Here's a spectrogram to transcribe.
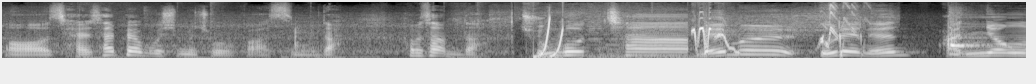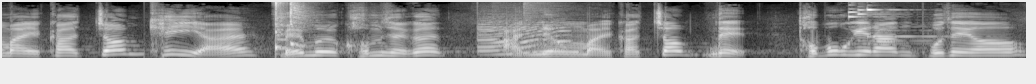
어, 잘 살펴보시면 좋을 것 같습니다. 감사합니다. 중고차 매물 의뢰는 안녕마이카.kr 매물 검색은 안녕마이카.net 더보기란 보세요.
